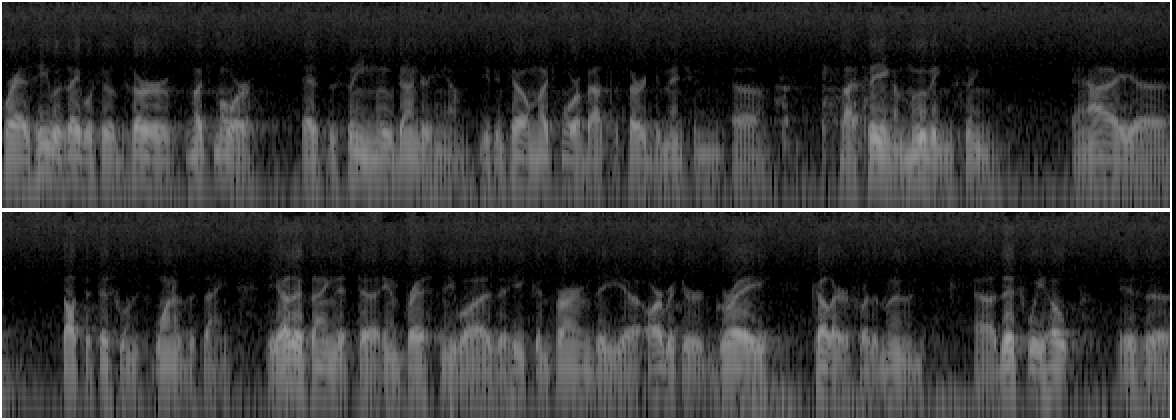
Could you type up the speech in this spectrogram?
whereas he was able to observe much more as the scene moved under him. You can tell much more about the third dimension uh, by seeing a moving scene. And I uh, thought that this was one of the things. The other thing that uh, impressed me was that he confirmed the uh, Orbiter gray color for the moon. Uh, this, we hope, is uh,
